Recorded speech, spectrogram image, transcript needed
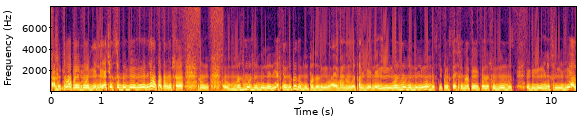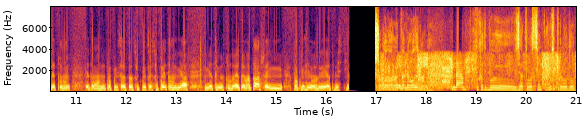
А Шокола поехал отдельно. Я что с собой деньги не взял, потому что, ну, возможно, были, я же как бы тоже был подозреваемый, ну, в этом деле. И, возможно, были обыски. Просто если, например, произошел бы обыск, эти деньги нашли и изъяли, то, ну, это могло попрепятствовать процессу. Поэтому я и отвез туда это Наташа и попросил Андрея отвезти. Шокола Наталя Валерівна. Да. Хотів би взяти у вас інтерв'ю з приводу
